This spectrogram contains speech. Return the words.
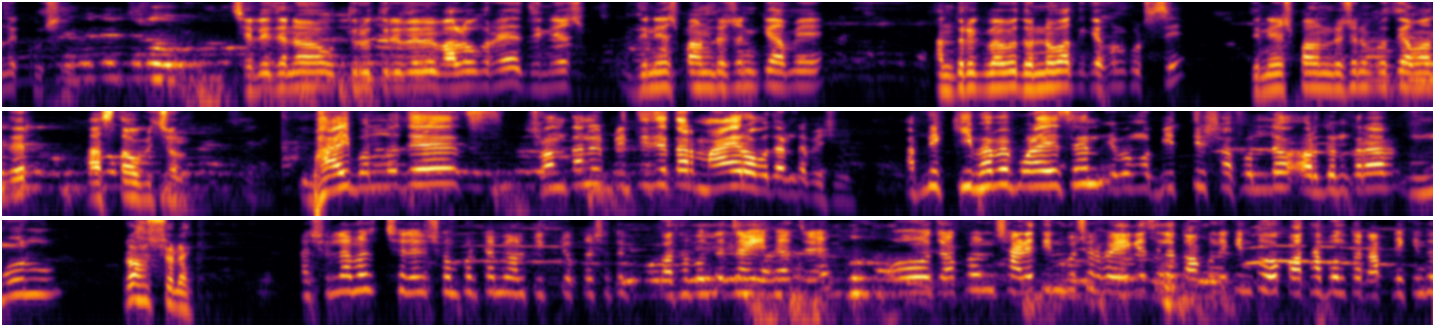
অনেক খুশি। ছেলে যেন উত্তর উত্তর ভাবে ভালো করে জিনিয়াস জিনিয়াস ফাউন্ডেশনকে আমি আন্তরিকভাবে ধন্যবাদ জ্ঞাপন করছি। জিনিয়াস ফাউন্ডেশনের প্রতি আমাদের আস্থা অবিচল। ভাই বলল যে, সন্তানের বৃত্তিতে তার মায়ের অবদানটা বেশি। আপনি কীভাবে পড়াইছেন এবং বৃত্তির সাফল্য অর্জন করার মূল রহস্যটা কি? আসলে আমার ছেলের সম্পর্কে আমি অল্প একটু আপনার সাথে কথা বলতে চাই, এটা যে ও যখন সাড়ে তিন বছর হয়ে গেছিল তখনও কিন্তু ও কথা বলতো না। আপনি কিন্তু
